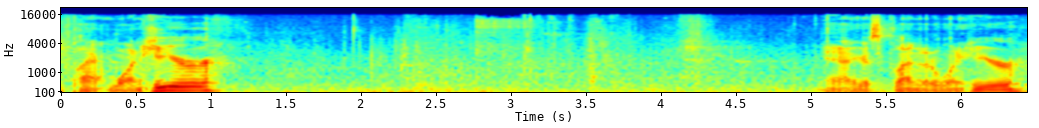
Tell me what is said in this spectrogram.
Plant one here. Yeah, I guess plant another one here.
